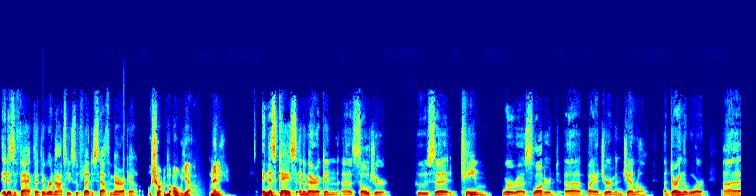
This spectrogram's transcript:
it is a fact that there were Nazis who fled to South America. Sure. Oh, yeah. Many. In this case, an American uh, soldier whose uh, team were uh, slaughtered uh, by a German general uh, during the war uh,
